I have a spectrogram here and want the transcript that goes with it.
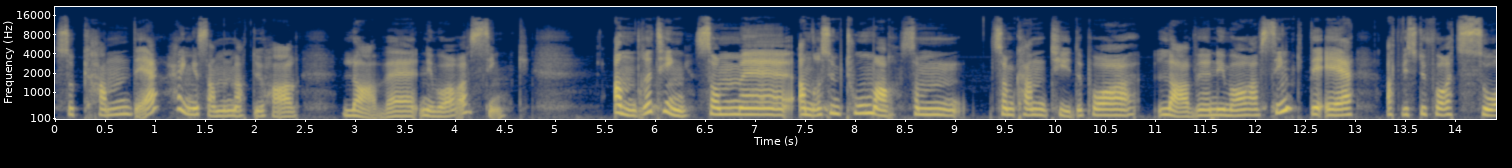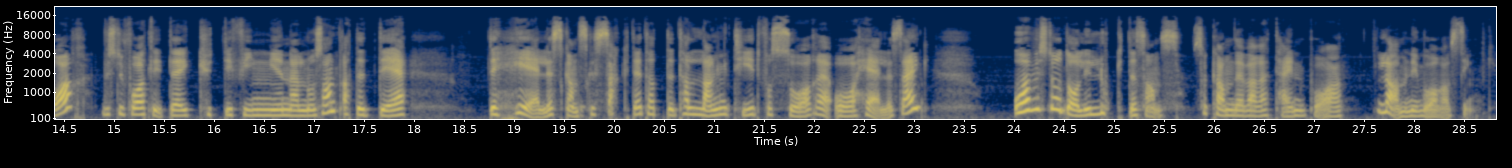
så kan det henge sammen med at du har lave nivåer av sink. Andre ting som eh, Andre symptomer som, som kan tyde på lave nivåer av sink, det er at hvis du får et sår, hvis du får et lite kutt i fingeren eller noe sånt, at det, det det heles ganske sakte. At Det tar lang tid for såret å hele seg. Og hvis du har dårlig luktesans, så kan det være et tegn på lave nivåer av sink.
